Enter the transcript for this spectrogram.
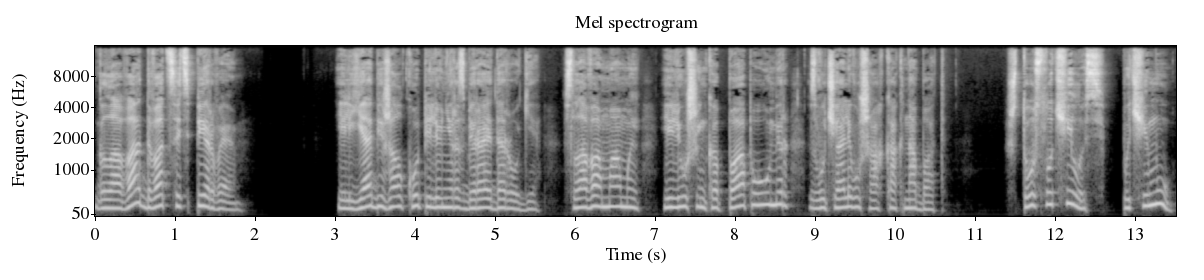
Глава двадцать первая. Илья бежал к опелю, не разбирая дороги. Слова мамы «Илюшенька, папа умер» звучали в ушах, как набат. Что случилось? Почему?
